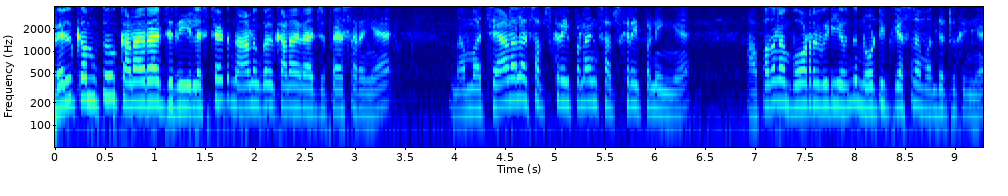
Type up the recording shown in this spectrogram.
Welcome to Kanagaraj real estate நான் உங்கள் கனகராஜ் பேசுகிறேங்க நம்ம சேனலை சப்ஸ்கிரைப் பண்ணாங்க சப்ஸ்கிரைப் பண்ணிங்க. அப்போ தான் நம்ம போடுற வீடியோ வந்து நோட்டிஃபிகேஷனாக வந்துட்டுருக்குங்க.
